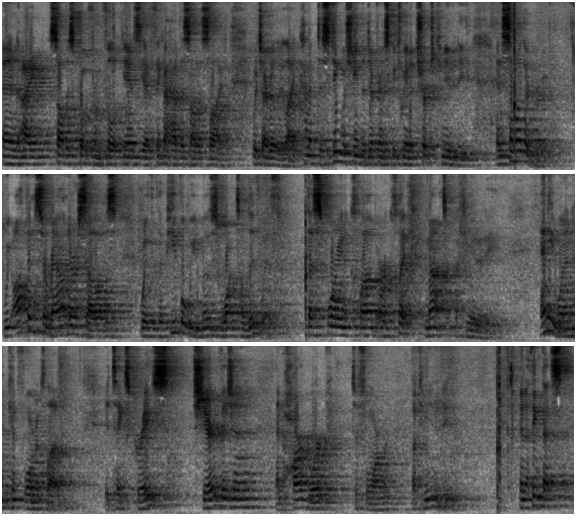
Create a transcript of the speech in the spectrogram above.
And I saw this quote from Philip Yancey, I think I have this on the slide, which I really like, kind of distinguishing the difference between a church community and some other group. We often surround ourselves with the people we most want to live with, thus forming a club or a clique, not a community. Anyone can form a club. It takes grace, shared vision, and hard work to form a community. And I think that's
